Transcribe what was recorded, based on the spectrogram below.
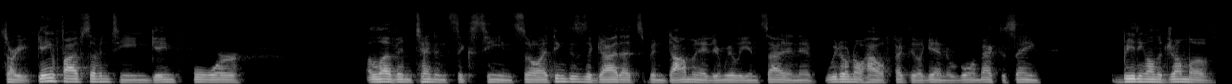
sorry, game five, 17, game four, 11, 10, and 16. So I think this is a guy that's been dominating really inside. And if we don't know how effective, again, we're going back to saying beating on the drum of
